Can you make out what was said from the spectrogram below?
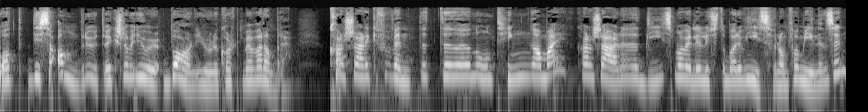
Og at disse andre utveksler jule barnejulekort med hverandre. Kanskje er det ikke forventet eh, noen ting av meg? Kanskje er det de som har veldig lyst til å bare vise fram familien sin?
